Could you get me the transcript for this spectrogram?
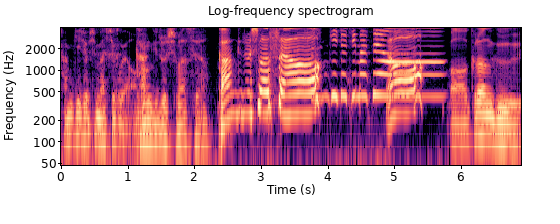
감기 조심하시고요. 감기 조심하세요. 감기 조심하세요. 감기 조심하세요. 어, 어 그런 그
